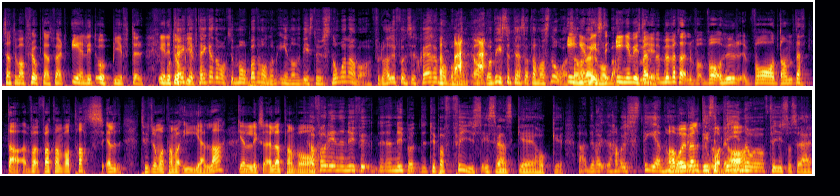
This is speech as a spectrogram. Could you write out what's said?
Så att det var fruktansvärt enligt uppgifter. Enligt tänk, uppgifter. tänk att de också mobbade honom innan de visste hur snål han var. För då hade det funnits ett skäl att mobba honom. De visste inte ens att han var snål. Ingen visste, ingen visste det. Men, men vänta, va, va, hur var han detta? För att han var tassig? Eller tyckte de att han var elak? Eller, liksom, eller att han var... Han förde in en ny, en ny typ av fys i svensk eh, hockey. Han, det var, han var ju stenhård. Han var ju väldigt Disciplin hård, ja. och fys och sådär.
